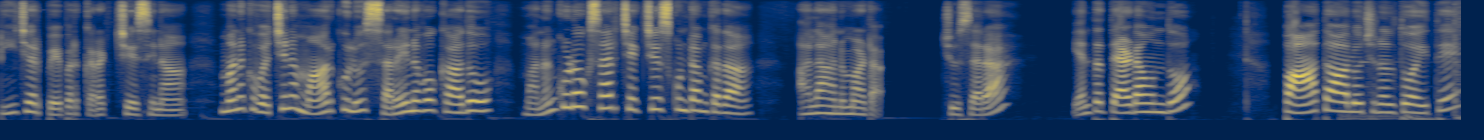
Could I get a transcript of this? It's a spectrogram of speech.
టీచర్ పేపర్ కరెక్ట్ చేసినా మనకు వచ్చిన మార్కులు సరైనవో కాదో మనం కూడా ఒకసారి చెక్ చేసుకుంటాం కదా. అలా అనమాట చూసారా? ఎంత తేడా ఉందో? పాత ఆలోచనలతో అయితే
